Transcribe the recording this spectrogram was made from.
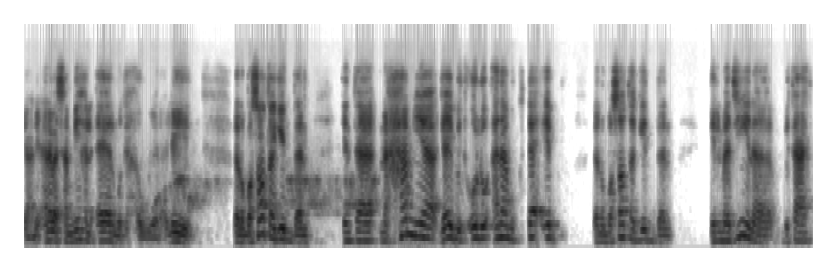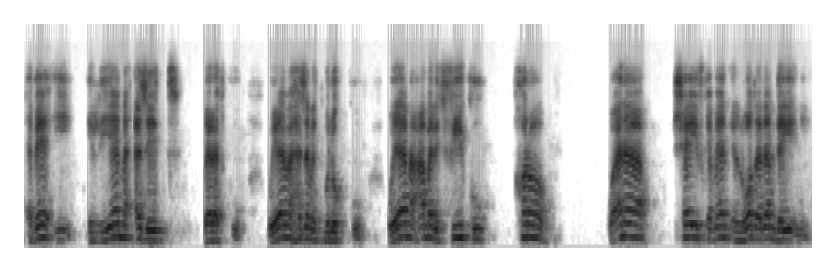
يعني أنا بسميها الآية المتهورة. ليه؟ لأنه ببساطة جدا أنت نحامية جاي بتقول له أنا مكتئب. لأنه ببساطة جدا المدينة بتاعت أبائي اللي ياما أذت بلدكم وياما هزمت ملوككم وياما عملت فيكم خراب. وأنا شايف كمان إن الوضع ده مضايقني.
